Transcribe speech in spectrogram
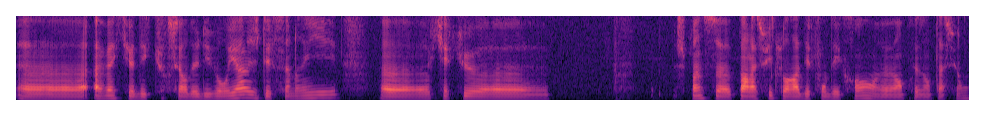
avec des curseurs de livrage, des sonneries, quelques... je pense par la suite, il aura des fonds d'écran en présentation,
